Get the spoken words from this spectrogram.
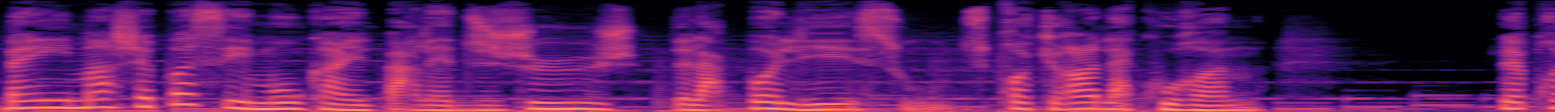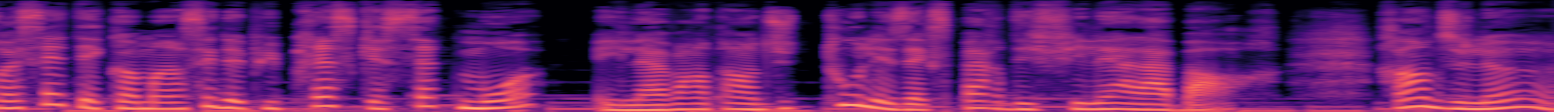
ben il mâchait pas ses mots quand il parlait du juge, de la police ou du procureur de la couronne. Le procès était commencé depuis presque sept mois et il avait entendu tous les experts défiler à la barre. Rendu là,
